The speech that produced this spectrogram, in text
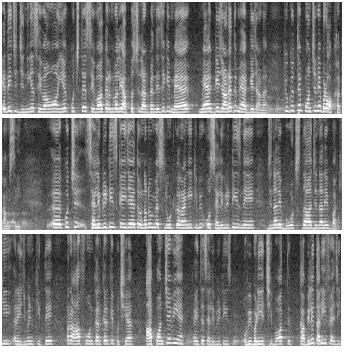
ਇਹਦੇ ਚ ਜਿੰਨੀਆਂ ਸੇਵਾਵਾਂ ਹੋਈਆਂ ਕੁਝ ਤੇ ਸੇਵਾ ਕਰਨ ਵਾਲੇ ਆਪਸ ਚ ਲੜ ਪੈਂਦੇ ਸੀ ਕਿ ਮੈਂ ਮੈਂ ਅੱਗੇ ਜਾਣਾ ਤੇ ਮੈਂ ਅੱਗੇ ਜਾਣਾ ਕਿਉਂਕਿ ਉੱਥੇ ਪਹੁੰਚਣੇ ਬੜਾ ਔਖਾ ਕੰਮ ਸੀ। ਕੁਝ ਸੈਲੀਬ੍ਰਿਟੀਜ਼ ਕਹੀ ਜਾਏ ਤਾਂ ਉਹਨਾਂ ਨੂੰ ਮੈਂ ਸਲੂਟ ਕਰਾਂਗੀ ਕਿ ਵੀ ਉਹ ਸੈਲੀਬ੍ਰਿਟੀਜ਼ ਨੇ, ਜਿਨ੍ਹਾਂ ਨੇ ਬੋਟਸ ਦਾ, ਜਿਨ੍ਹਾਂ ਨੇ ਬਾਕੀ ਅਰੇਂਜਮੈਂਟ ਕੀਤੇ ਔਰ ਆਪ ਫੋਨ ਕਰ ਕਰਕੇ ਪੁੱਛਿਆ, ਆਪ ਪਹੁੰਚੇ ਵੀ ਹੈ ਕਈ ਤੇ ਸੈਲੀਬ੍ਰਿਟੀਜ਼ ਉਹ ਵੀ ਬੜੀ ਅੱਛੀ, ਬਹੁਤ ਕਾਬਿਲੇ ਤਾਰੀਫ ਹੈ ਜੀ।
